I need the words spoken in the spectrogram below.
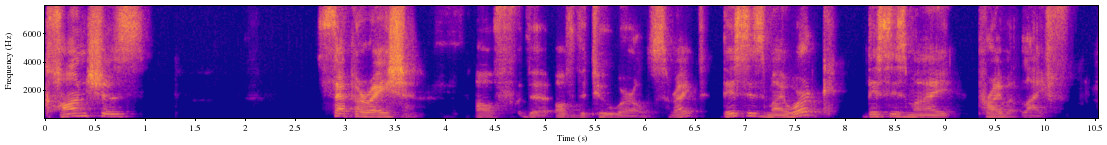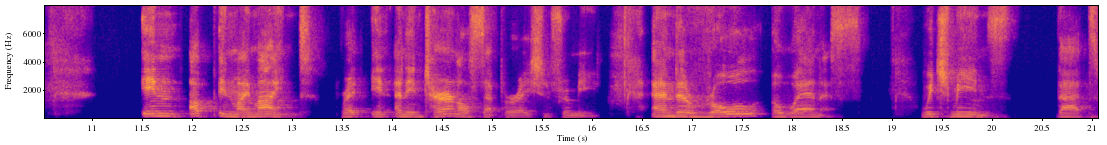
conscious separation of the of the two worlds right this is my work this is my private life in up in my mind right in an internal separation for me and a role awareness which means that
